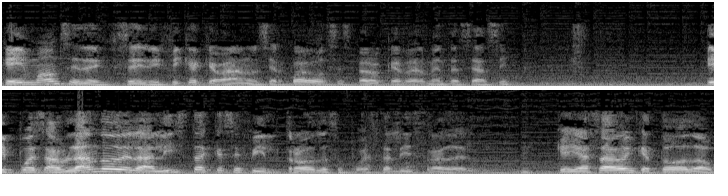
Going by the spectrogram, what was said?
Game On signi- significa que van a anunciar juegos, espero que realmente sea así. Y pues hablando de la lista que se filtró, la supuesta lista del... Que ya saben que todo,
